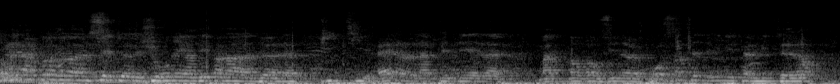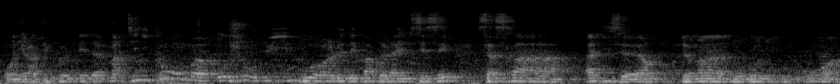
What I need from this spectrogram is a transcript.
Euh, cette journée, un départ de la PTL, la PTL maintenant dans une grosse vingtaine de minutes à 8 heures. On ira du côté de Martinicombe aujourd'hui pour le départ de la MCC. Ça sera à 10 heures. Demain, nous retrouverons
